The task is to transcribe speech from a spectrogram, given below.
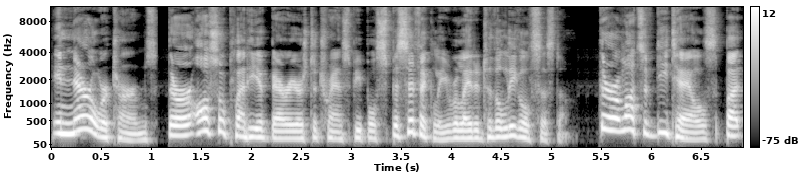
In narrower terms, there are also plenty of barriers to trans people specifically related to the legal system. There are lots of details, but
